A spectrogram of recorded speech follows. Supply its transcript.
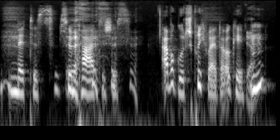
Nettes, Sympathisches. aber gut, sprich weiter. Okay. Ja. Mhm.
